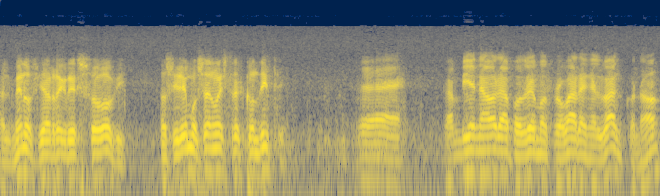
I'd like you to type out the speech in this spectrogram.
Al menos ya regresó Obi. Nos iremos a nuestro escondite. Eh, también ahora podremos robar en el banco, ¿no?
